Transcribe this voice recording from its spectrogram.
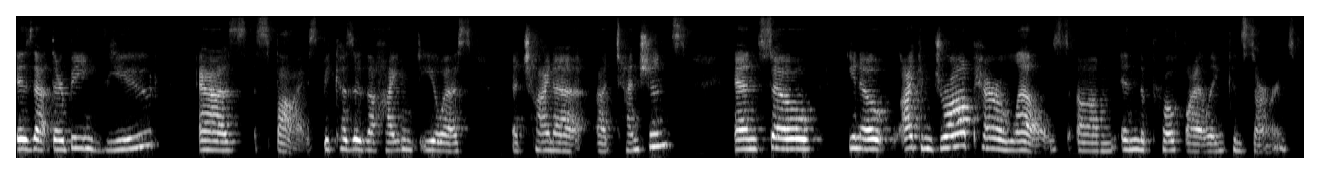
is that they're being viewed as spies because of the heightened US uh, China uh, tensions. And so, you know, I can draw parallels um, in the profiling concerns.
